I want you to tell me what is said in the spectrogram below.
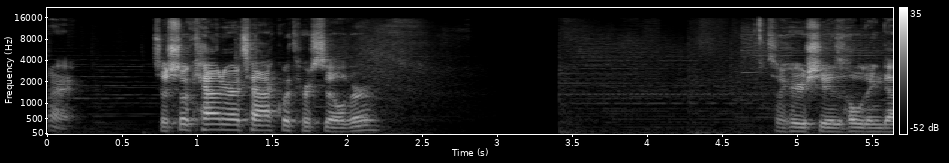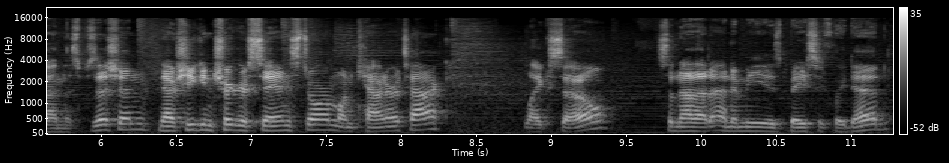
All right. So she'll counterattack with her silver. So here she is holding down this position. Now she can trigger Sandstorm on counterattack, like so. So now that enemy is basically dead.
